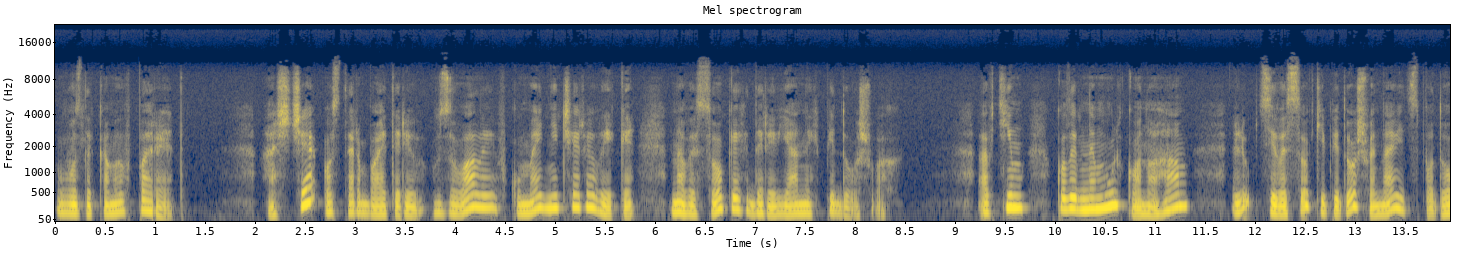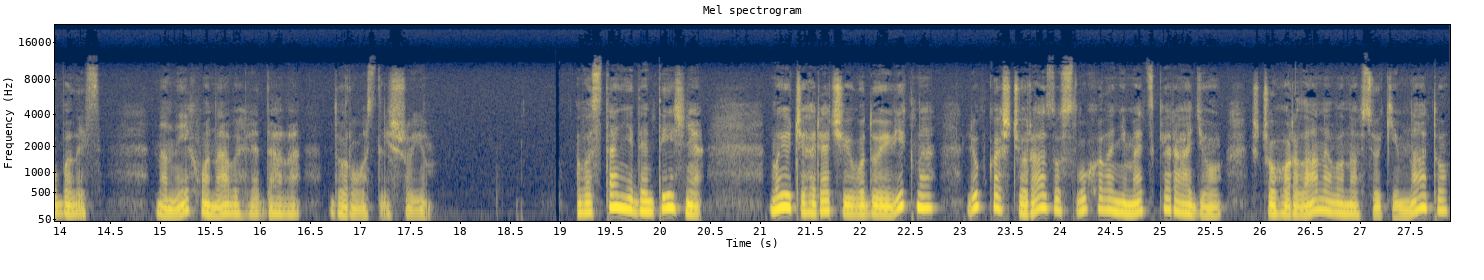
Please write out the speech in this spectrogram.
вузликами вперед. А ще остербайтерів взували в кумедні черевики на високих дерев'яних підошвах. А втім, коли б не мулько ногам, любці високі підошви навіть сподобались. На них вона виглядала дорослішою. В останній день тижня, миючи гарячою водою вікна, Любка щоразу слухала німецьке радіо, що горланило на всю кімнату,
